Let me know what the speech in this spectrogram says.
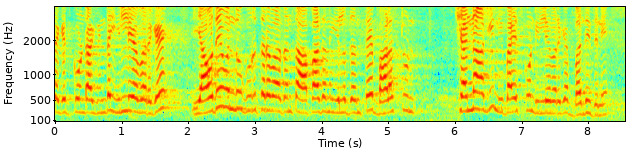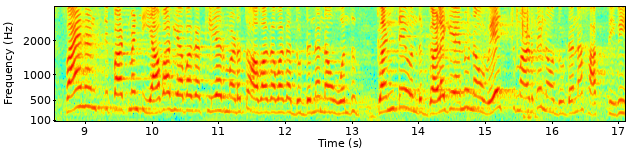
ತೆಗೆದುಕೊಂಡಾಗಿನಿಂದ ಇಲ್ಲಿಯವರೆಗೆ ಯಾವುದೇ ಒಂದು ಗುರುತರವಾದಂಥ ಆಪಾದನೆ ಇಲ್ಲದಂತೆ ಬಹಳಷ್ಟು ಚೆನ್ನಾಗಿ ನಿಭಾಯಿಸ್ಕೊಂಡು ಇಲ್ಲಿಯವರೆಗೆ ಬಂದಿದ್ದೀನಿ. ಫೈನಾನ್ಸ್ ಡಿಪಾರ್ಟ್ಮೆಂಟ್ ಯಾವಾಗ ಯಾವಾಗ ಕ್ಲಿಯರ್ ಮಾಡುತ್ತೋ ಆವಾಗ ಆವಾಗ ದುಡ್ಡನ್ನು ನಾವು ಒಂದು ಗಂಟೆ, ಒಂದು ಗಳಿಗೆಯನ್ನು ನಾವು ವೇಸ್ಟ್ ಮಾಡದೆ ನಾವು ದುಡ್ಡನ್ನು ಹಾಕ್ತೀವಿ.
